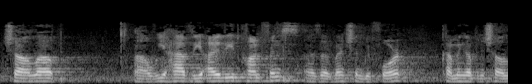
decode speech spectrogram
Inshallah, uh, we have the iLead conference, as I've mentioned before, coming up inshallah.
